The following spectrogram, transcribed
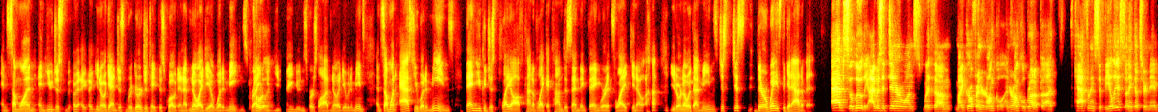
and someone and you just uh, uh, you know again just regurgitate this quote and have no idea what it means, right? Totally. You, you say Newton's first law, I have no idea what it means, and someone asks you what it means, then you could just play off kind of like a condescending thing where it's like you know you don't know what that means. Just just there are ways to get out of it. Absolutely. I was at dinner once with um, my girlfriend and her uncle, and her uncle brought up uh, Catherine Sebelius. I think that's her name.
